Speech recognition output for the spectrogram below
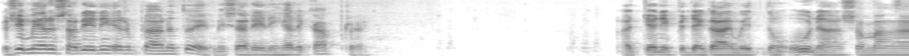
Kasi meron sariling aeroplano to eh. May sariling helicopter. At yan ipinagamit nung una sa mga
